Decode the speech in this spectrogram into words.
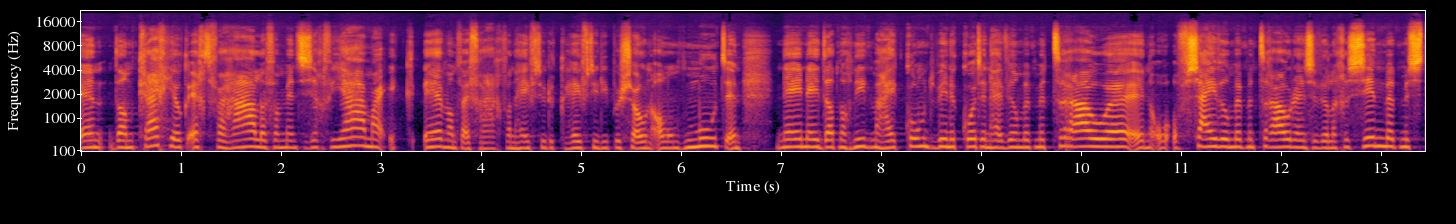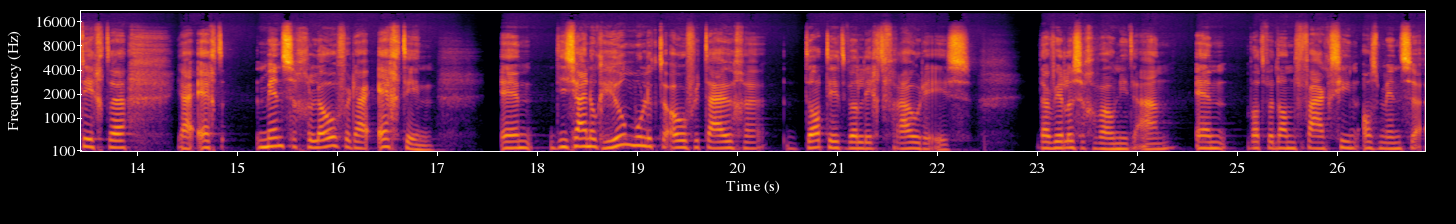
En dan krijg je ook echt verhalen van mensen die zeggen van ja, maar ik, hè, want wij vragen van heeft u, de, heeft u die persoon al ontmoet? En nee, nee, dat nog niet, maar hij komt binnenkort en hij wil met me trouwen. En, of zij wil met me trouwen en ze wil een gezin met me stichten. Ja, echt, mensen geloven daar echt in. En die zijn ook heel moeilijk te overtuigen dat dit wellicht fraude is. Daar willen ze gewoon niet aan. En wat we dan vaak zien als mensen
